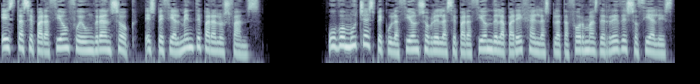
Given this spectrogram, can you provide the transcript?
Esta separación fue un gran shock, especialmente para los fans. Hubo mucha especulación sobre la separación de la pareja en las plataformas de redes sociales,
